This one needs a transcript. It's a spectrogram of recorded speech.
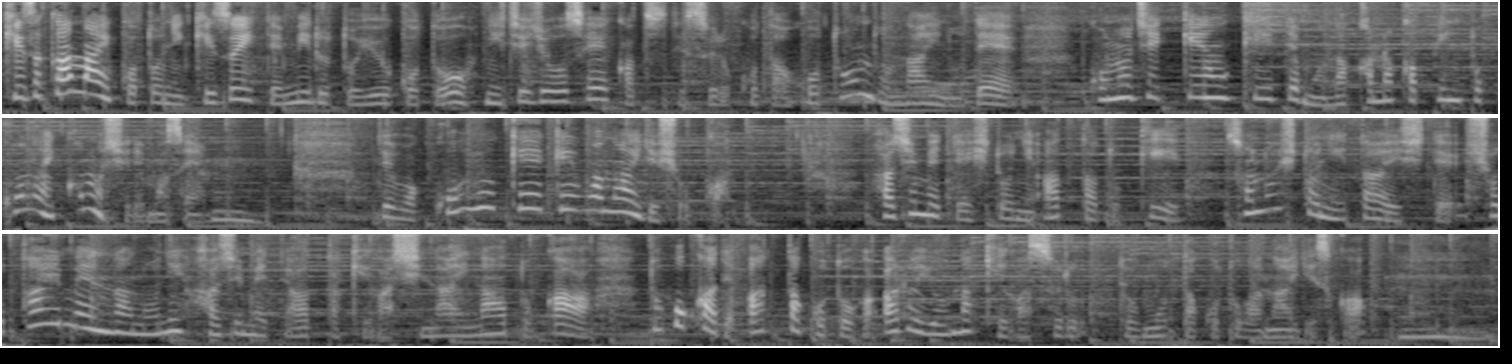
気づかないことに気づいてみるということを日常生活ですることはほとんどないのでこの実験を聞いてもなかなかピンとこないかもしれません、うん、ではこういう経験はないでしょうか初めて人に会った時その人に対して初対面なのに初めて会った気がしないなとかどこかで会ったことがあるような気がするって思ったことはないですか、うん、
